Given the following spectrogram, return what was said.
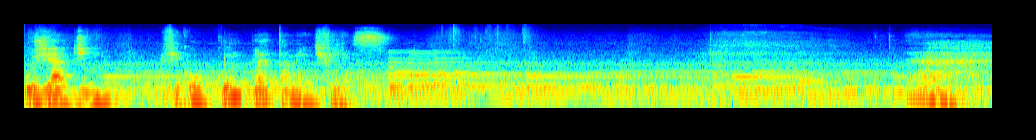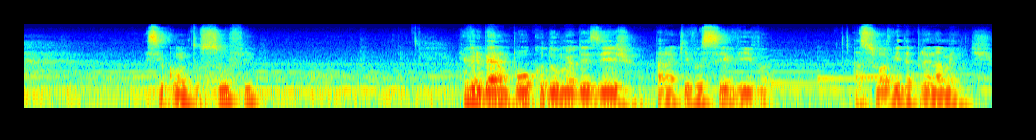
o jardim ficou completamente feliz. Ah, esse conto sufi reverbera um pouco do meu desejo para que você viva a sua vida plenamente.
